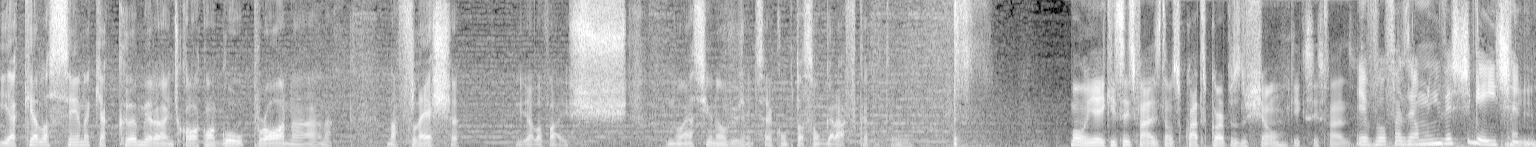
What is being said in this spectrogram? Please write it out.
E aquela cena que a câmera, a gente coloca uma GoPro na, na, na flecha e ela vai. shhh. Não é assim não, viu, gente? Isso é computação gráfica. Então, Bom, e aí, o que vocês fazem? Estão os quatro corpos no chão, o que que vocês fazem? Eu vou fazer uma investigation.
